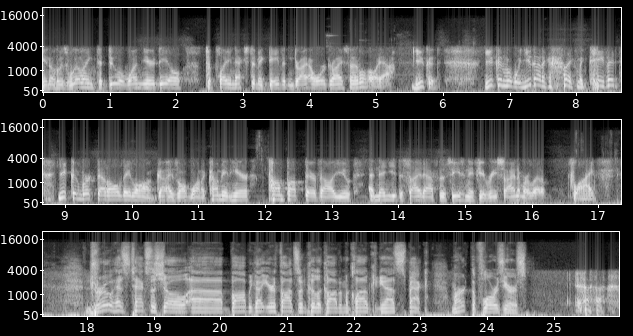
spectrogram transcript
you know, who's willing to do a one-year deal to play next to McDavid and Dry or Draisaitl. Oh yeah, you could, you can when you got a guy like McDavid, you can work that all day long. Guys won't want to come in here, pump up their value, and then you decide after the season if you re-sign them or let them fly. Drew has texted the show. Uh, Bob, we got your thoughts on Kulikov and McLeod. Can you ask Spec? Mark, the floor is yours.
